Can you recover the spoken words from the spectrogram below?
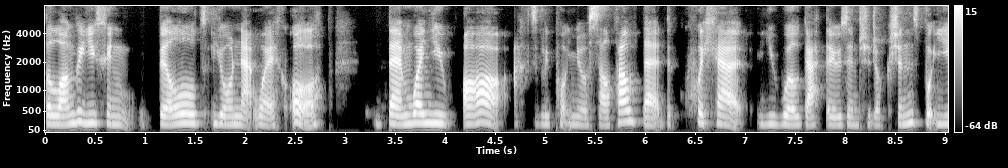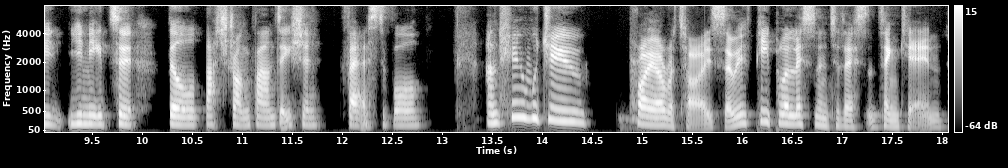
the longer you can build your network up, then when you are actively putting yourself out there, the quicker you will get those introductions. But you you need to build that strong foundation first of all. And who would you prioritize? So if people are listening to this and thinking,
